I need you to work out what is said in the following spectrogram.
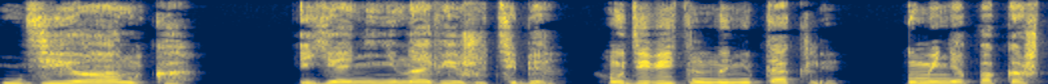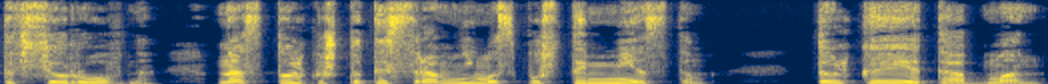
Дианка, я не ненавижу тебя. Удивительно, не так ли? У меня пока что все ровно. Настолько, что ты сравнима с пустым местом. Только это обман.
